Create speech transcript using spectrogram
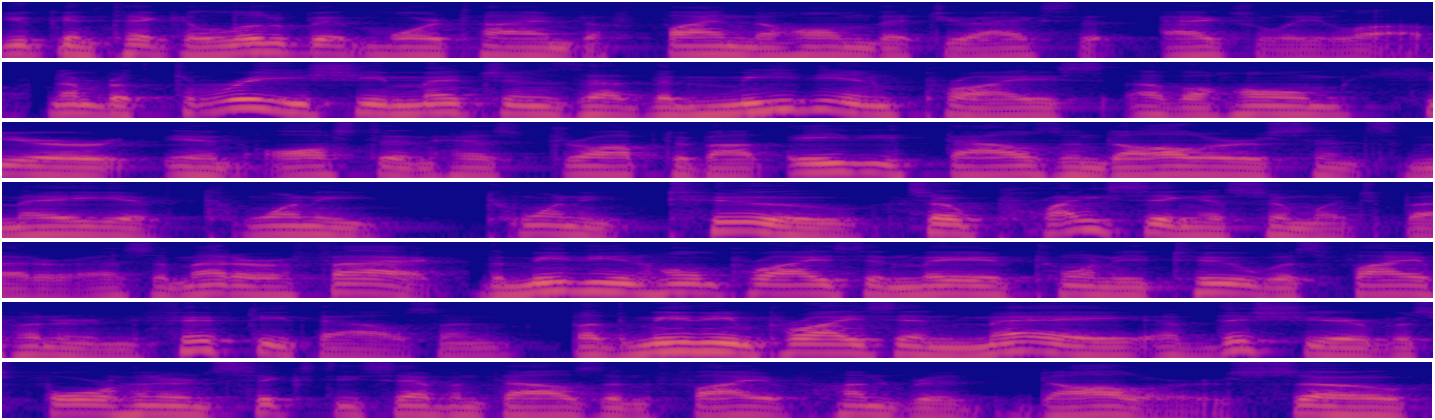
you can take a little bit more time to find the home that you actually love. Number three, she mentions that the median price of a home here in Austin has dropped about $80,000 since May of 2022. So pricing is so much better. As a matter of fact, the median home price in May of 22 was 550,000, but the median price in May of this year was $467,500. So,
